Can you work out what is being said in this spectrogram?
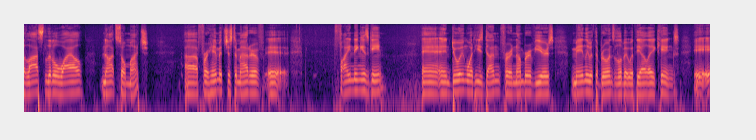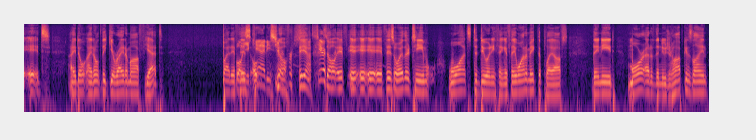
The last little while, not so much. Uh, for him, it's just a matter of uh, finding his game and, and doing what he's done for a number of years, mainly with the Bruins, a little bit with the LA Kings. I it's I don't I don't think you write him off yet. But if Well, this you can't. He's here no, for- yeah. here so for- if, if if this Oiler team wants to do anything, if they want to make the playoffs, they need more out of the Nugent Hopkins line.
